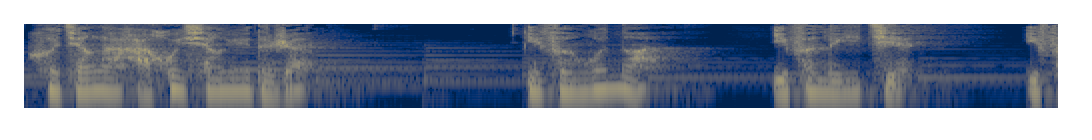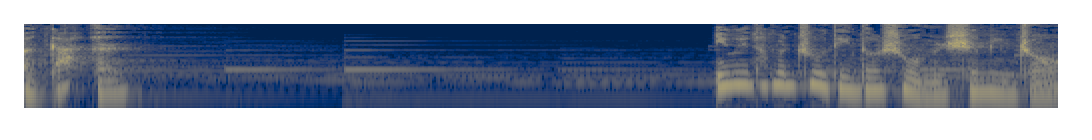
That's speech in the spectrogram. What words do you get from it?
和将来还会相遇的人，一份温暖，一份理解，一份感恩。因为他们注定都是我们生命中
